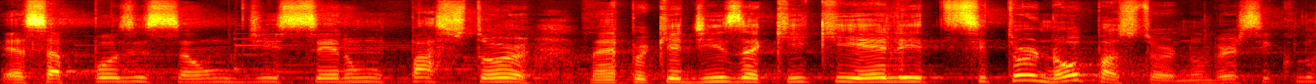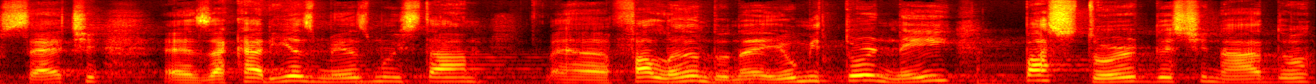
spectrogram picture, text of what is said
essa posição de ser um pastor, né, porque diz aqui que ele se tornou pastor. No versículo 7, é, Zacarias mesmo está é, falando, né? Eu me tornei pastor destinado,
